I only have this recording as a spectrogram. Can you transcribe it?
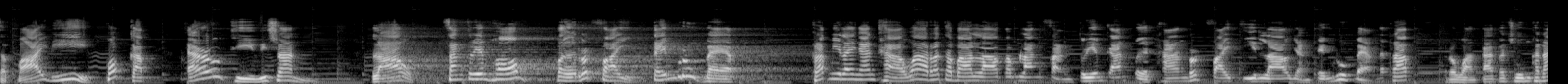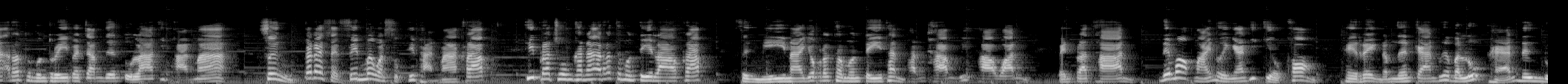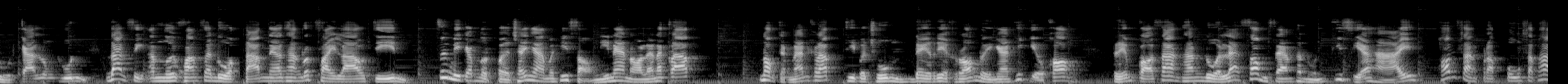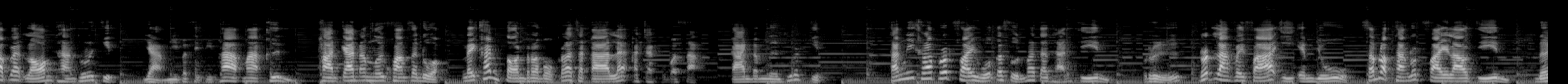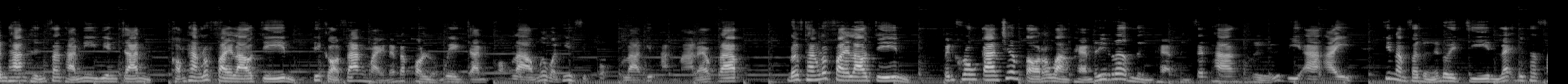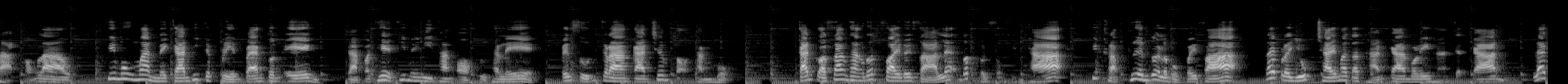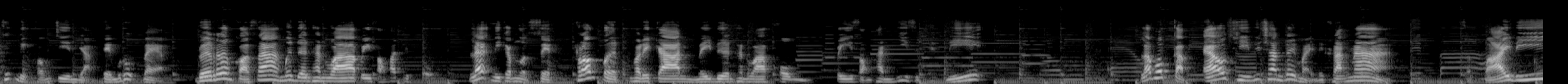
สบายดี พบกับ LT Vision ลาว สั่งเตรียมพร้อม เปิดรถไฟเต็มรูปแบบ ครับมีรายงานข่าวว่ารัฐบาลลาวกำลังสั่งเตรียมการเปิดทางรถไฟจีนลาวอย่างเต็มรูปแบบนะครับ ระหว่างการประชุมคณะรัฐมนตรีประจำเดือนตุลาที่ผ่านมา ซึ่งก็ได้เสร็จสิ้นเมื่อวันศุกร์ที่ผ่านมาครับ ที่ประชุมคณะรัฐมนตรีลาวครับ ซึ่งมีนายกรัฐมนตรีท่านพันคำวิภาวันเป็นประธาน ได้มอบหมายหน่วยงานที่เกี่ยวข้อง ให้เร่งดำเนินการเพื่อบรรลุแผนดึงดูดการลงทุน ด้านสิ่งอำนวยความสะดวกตามแนวทางรถไฟลาวจีน ซึ่งมีกำหนดเปิดใช้งานวันที่ 2 นี้แน่นอนแล้วนะครับ นอกจากนั้นครับที่ประชุมได้เรียกร้องหน่วยงานที่เกี่ยวข้อง เตรียมก่อสร้างทางด่วนและซ่อมแซมถนนที่เสียหาย พร้อมสั่งปรับปรุงสภาพแวดล้อมทางธุรกิจ อย่างมีประสิทธิภาพมากขึ้น ผ่านการอำนวยความสะดวก ในขั้นตอนระบบราชการและขจัดอุปสรรค การดำเนินธุรกิจ ทั้งนี้ครับรถไฟหัวกระสุนมาตรฐานจีน หรือรถรางไฟฟ้า EMU สำหรับทางรถไฟลาวจีน เดินทางถึงสถานีเวียงจันทร์ของทางรถไฟลาวจีน ที่ก่อสร้างใหม่ในนครหลวงเวียงจันทร์ของลาวเมื่อวันที่ 16 ตุลาที่ผ่านมาแล้วครับ โดยทางรถไฟลาวจีน เป็นโครงการเชื่อมต่อระหว่างแผนริเริ่ม1แถบ1เส้นทาง หรือ BRI ที่นำเสนอโดยจีนและยุทธศาสตร์ของลาว ที่มุ่งมั่นในการที่จะเปลี่ยนแปลงตนเอง จากประเทศที่ไม่มีทางออกสู่ทะเล เป็นศูนย์กลางการเชื่อมต่อทางบก การก่อสร้างทางรถไฟโดยสารและรถขนส่งสินค้า ที่ขับเคลื่อนด้วยระบบไฟฟ้า ได้ประยุกต์ใช้มาตรฐานการบริหารจัดการ และเทคนิคของจีนอย่างเต็มรูปแบบ โดยเริ่มก่อสร้างเมื่อเดือนธันวาปี 2016 และมีกำหนดเสร็จ พร้อมเปิดบริการในเดือนธันวาคม ปี 2021 นี้ แล้วพบกับ LT Vision ได้ใหม่ในครั้งหน้า สบายดี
